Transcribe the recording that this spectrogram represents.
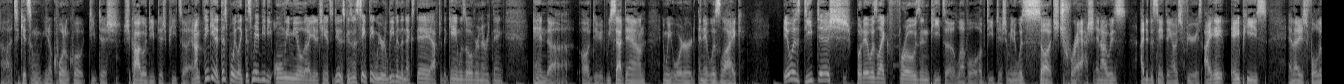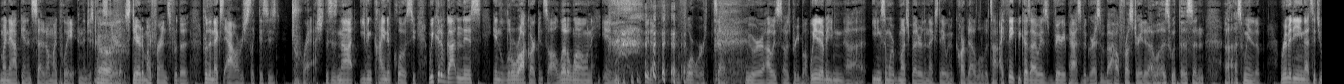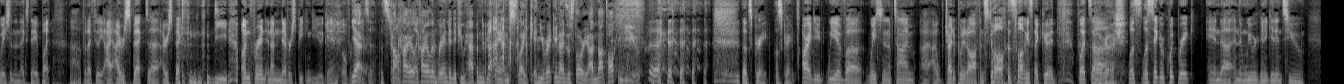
uh, to get some, you know, quote unquote deep dish Chicago deep dish pizza. And I'm thinking at this point, like this may be the only meal that I get a chance to do this because it's the same thing. We were leaving the next day after the game was over and everything, and uh, oh dude, we sat down and we ordered and it was like it was deep dish, but it was like frozen pizza level of deep dish. I mean, it was such trash and I was I did the same thing. I was furious. I ate a piece and I just folded my napkin and set it on my plate and then just kind of stared at, stared at my friends for the for the next hour just like this is trash. This is not even kind of close to. We could have gotten this in Little Rock, Arkansas, let alone in you know in Fort Worth. So we were. I was. I was pretty bummed. We ended up eating uh, eating somewhere much better the next day. We carved out a little bit of time. I think because I was very passive aggressive about how frustrated I was with this, and uh, so we ended up remedying that situation the next day. But uh, but I feel you. I, I respect uh, I respect the unfriend, and I'm never speaking to you again over Yeah, pizza. That's strong. Kyle, like Kyle and Brandon. If you happen to be fans, like, and you recognize the story, I'm not talking to you. That's great. That's great. All right, dude. We have uh, wasted enough time. I, I tried to put it off and stall as long as I could, but uh, Oh, gosh. let's let's take a quick break, and uh, and then we were going to get into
